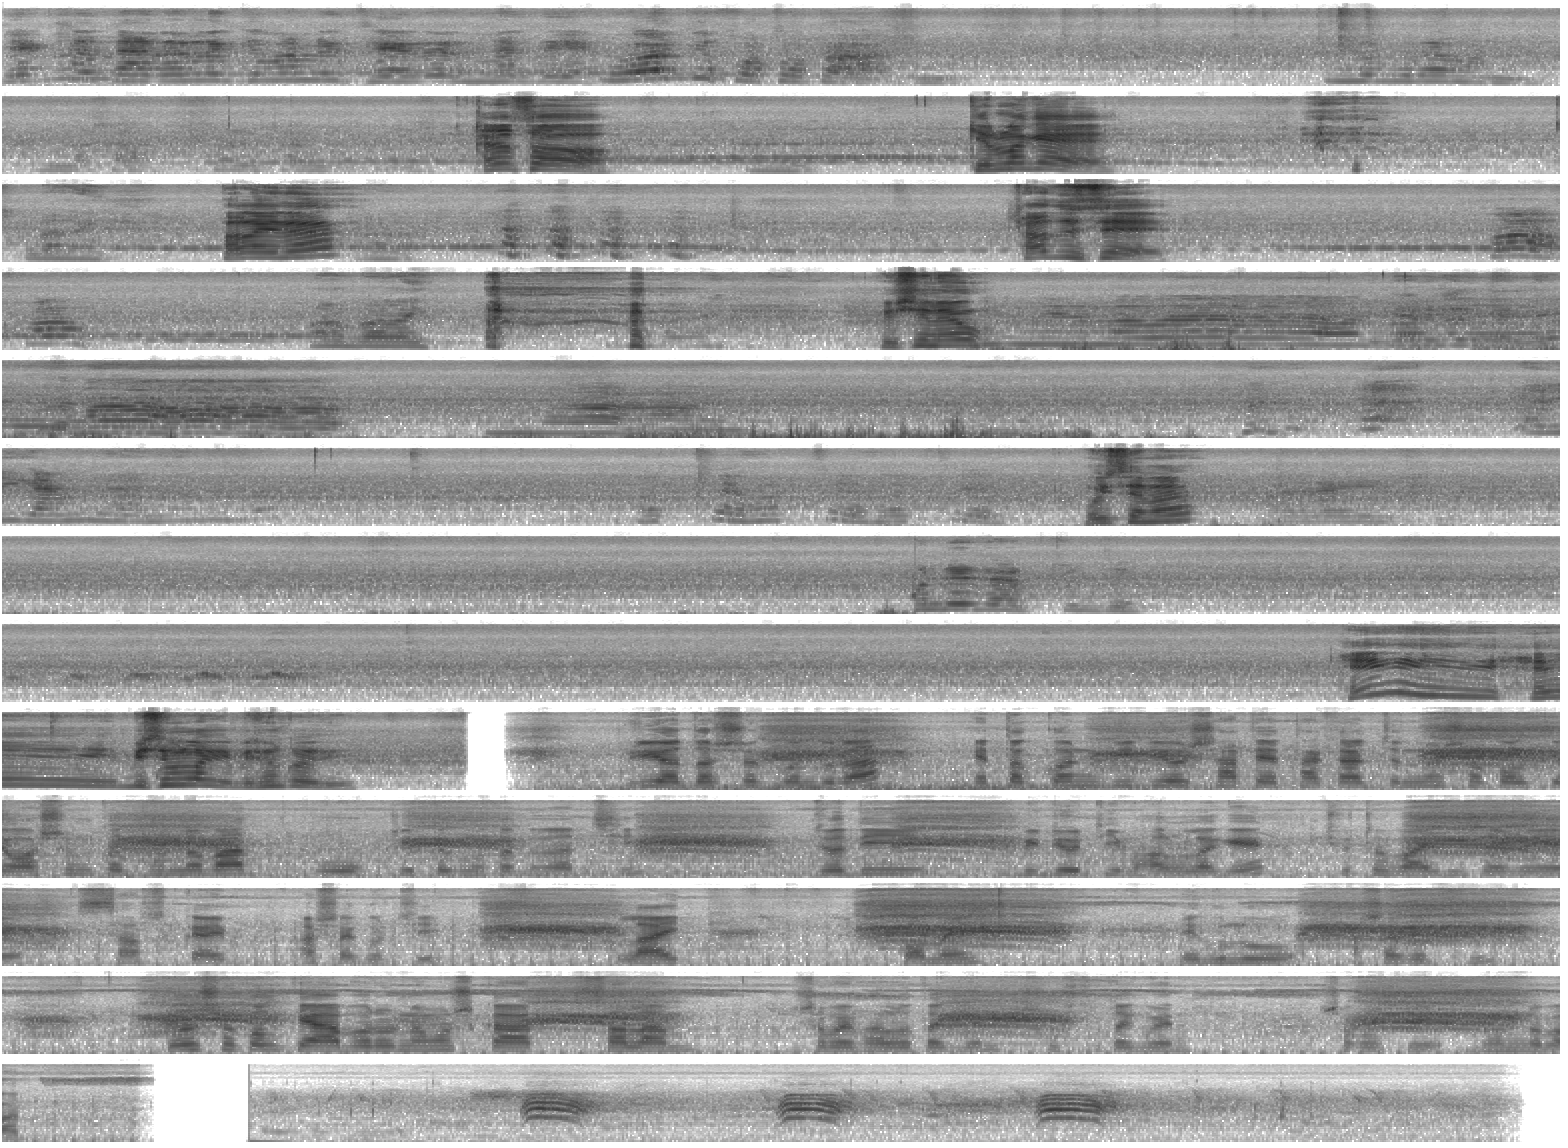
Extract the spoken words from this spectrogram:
দেখছ দাঁড়ালে কেমন ছেড়ে না দে। ওই যে কতটা সুন্দর বুড়া মানুষ মশা চলে চলে খাইছ? কেমন লাগে? ভালাই না? স্বাদ হয়েছে খ খ। বেশি নেও। খালি গান গায় না। হচ্ছে হচ্ছে হচ্ছে। হয়েছে না? করে দিই প্রিয় দর্শক বন্ধুরা, এতক্ষণ ভিডিওর সাথে থাকার জন্য সকলকে অসংখ্য ধন্যবাদ ও কৃতজ্ঞতা জানাচ্ছি। যদি ভিডিওটি ভালো লাগে, ছোটো ভাই হিসেবে সাবস্ক্রাইব আশা করছি লাইক কমেন্ট এগুলো আশা করছি। তো সকলকে আবারও নমস্কার, সালাম। সবাই ভালো থাকবেন সুস্থ থাকবেন। সকলকে ধন্যবাদ।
